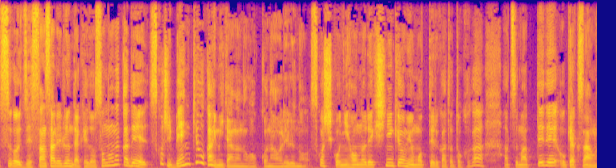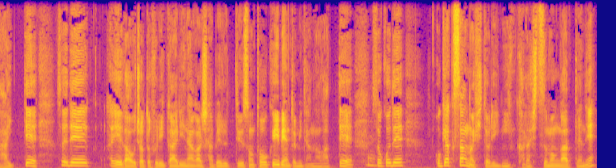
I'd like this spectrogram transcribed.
すごい絶賛されるんだけど、その中で少し勉強会みたいなのが行われるの。少しこう日本の歴史に興味を持ってる方とかが集まって、で、お客さん入って、それで映画をちょっと振り返りながら喋るっていうそのトークイベントみたいなのがあって、そこでお客さんの一人にから質問があってね、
